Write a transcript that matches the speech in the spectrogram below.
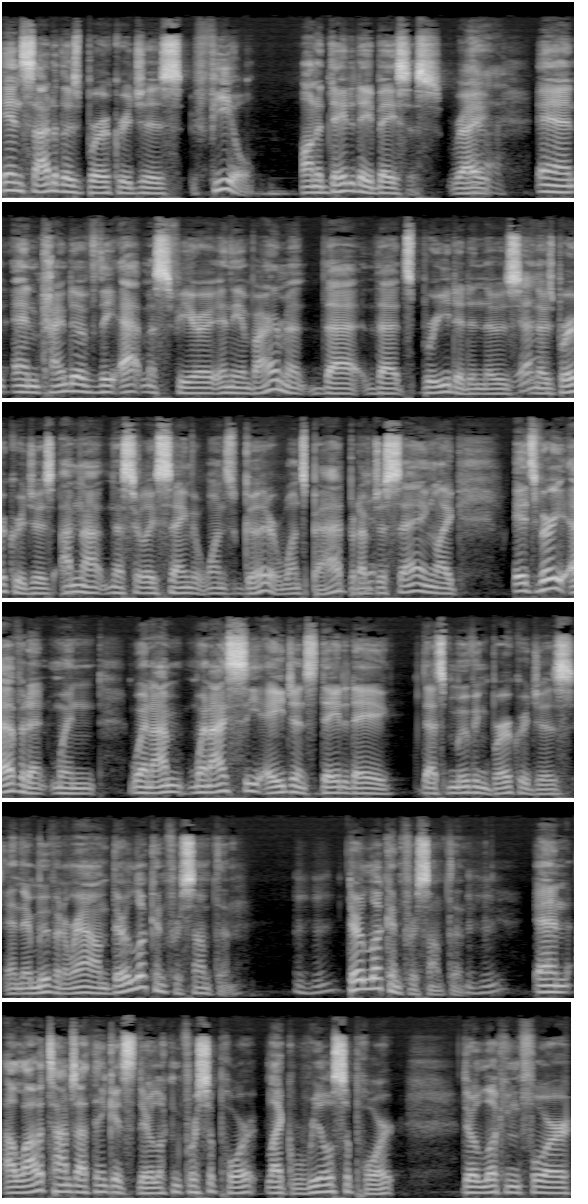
inside of those brokerages feel on a day-to-day basis, right? Yeah. And and kind of the atmosphere and the environment that that's breeded in those Yeah. in those brokerages. I'm not necessarily saying that one's good or one's bad, but I'm just saying like it's very evident when when I'm when I see agents day to day that's moving brokerages and they're moving around, they're looking for something. They're looking for something. And a lot of times I think it's they're looking for support, like real support. They're looking for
